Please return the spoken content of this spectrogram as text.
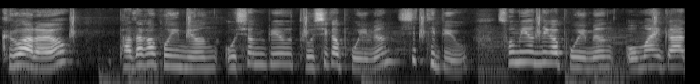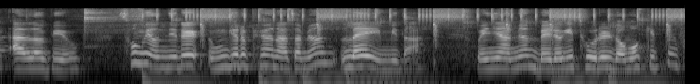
그거 알아요? 바다가 보이면 오션뷰, 도시가 보이면 시티뷰, 소미 언니가 보이면 oh my god you. 소미 언니를 음계로 표현하자면 레이입니다. 왜냐하면 매력이 도를 넘었기 때문에.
